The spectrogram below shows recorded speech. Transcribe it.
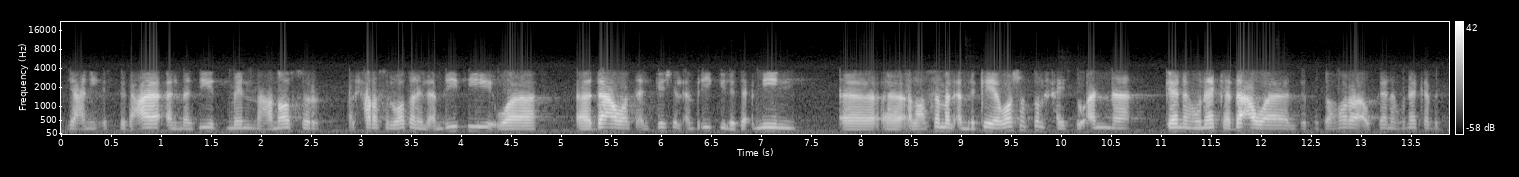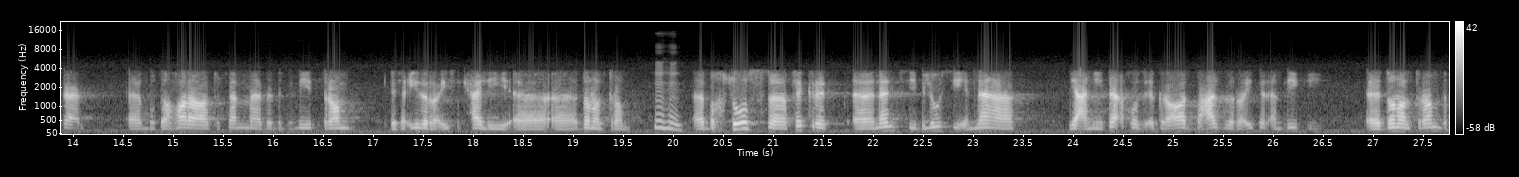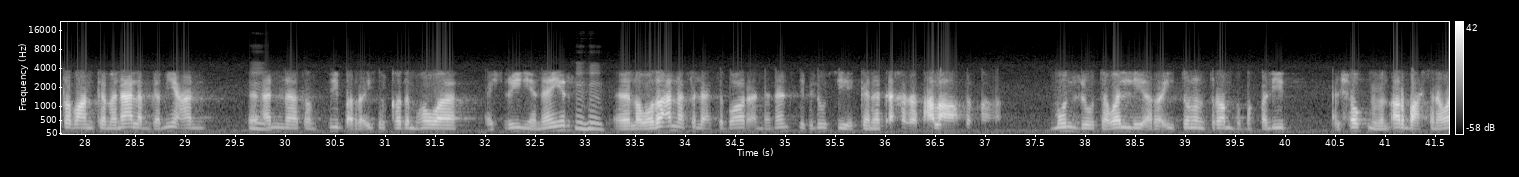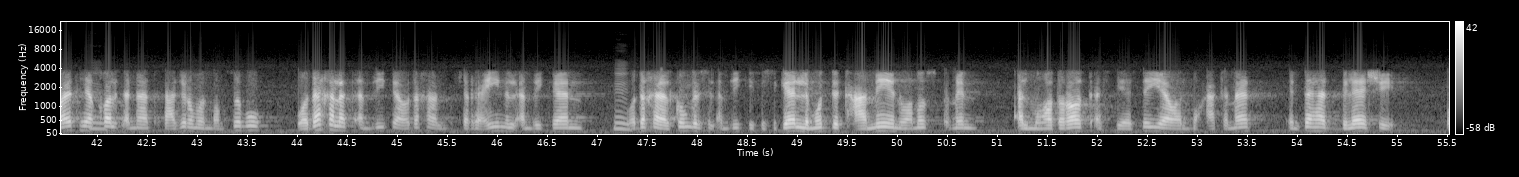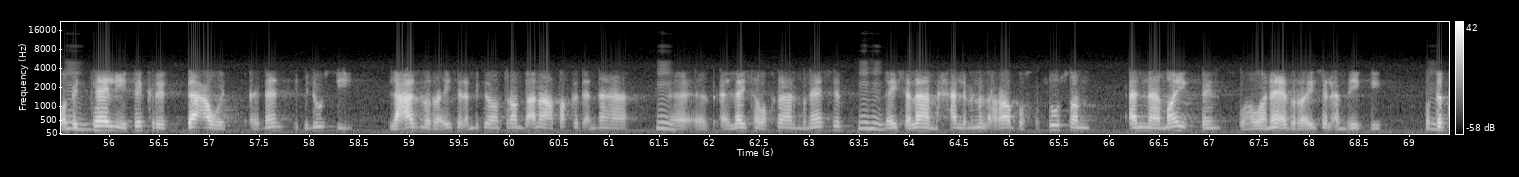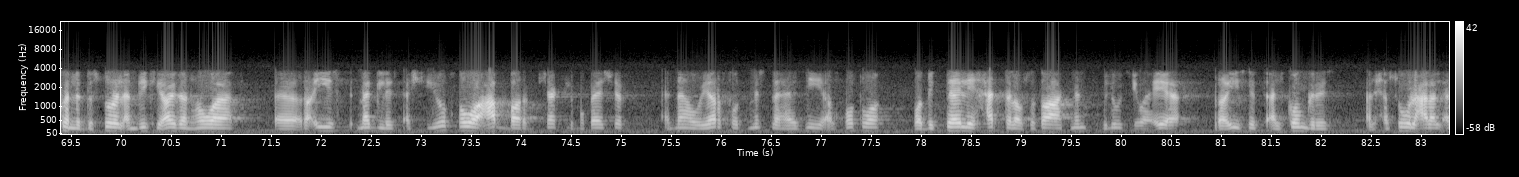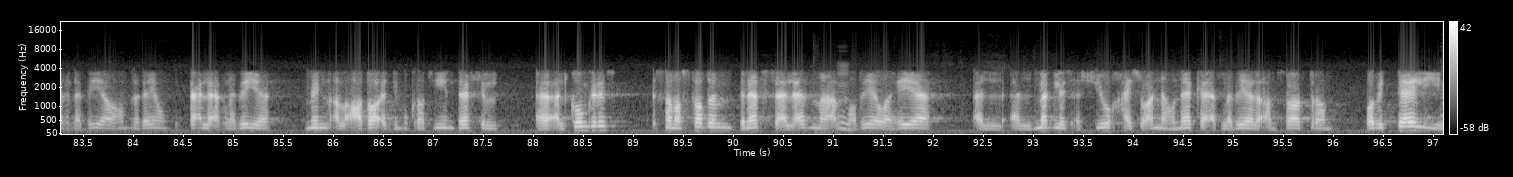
يعني استدعاء المزيد من عناصر الحرس الوطني الأمريكي ودعوة الجيش الأمريكي لتأمين العاصمة الأمريكية واشنطن حيث أن كان هناك دعوة لمظاهرة أو كان هناك بالفعل مظاهرة تسمى بمدينيه ترامب لتأييد الرئيس الحالي دونالد ترامب. بخصوص فكرة نانسي بلوسي إنها يعني تأخذ إجراءات بعزل الرئيس الأمريكي دونالد ترامب. طبعا كما نعلم جميعا أن تنصيب الرئيس القادم هو 20 يناير. لو وضعنا في الاعتبار أن نانسي بلوسي كانت أخذت على عاتقها منذ تولي الرئيس دونالد ترامب مقاليد الحكم من أربع سنوات هي قالت أنها تستعجله من منصبه ودخلت أمريكا ودخل المشرعين الأمريكان ودخل الكونجرس الأمريكي في سجال لمدة عامين ونصف من المهاترات السياسية والمحاكمات. انتهت بلا شيء. وبالتالي فكرة دعوة نانسي بلوسي لعزل الرئيس الأمريكي دونالد ترامب أنا أعتقد أنها ليس وقتها المناسب ليس لها محل من الإعراب وخصوصا أن مايك بنس وهو نائب الرئيس الأمريكي وطبقا للدستور الأمريكي أيضا هو رئيس مجلس الشيوخ هو عبر بشكل مباشر أنه يرفض مثل هذه الخطوة وبالتالي حتى لو استطاعت نانسي بلوسي وهي رئيسة الكونجرس الحصول على الأغلبية وهم لديهم بالفعل أغلبية من الأعضاء الديمقراطيين داخل الكونجرس سنصطدم بنفس الأزمة الماضية وهي المجلس الشيوخ حيث أن هناك أغلبية لأنصار ترامب. وبالتالي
